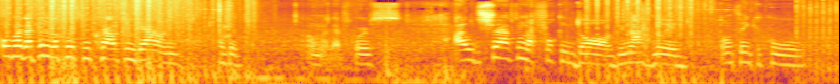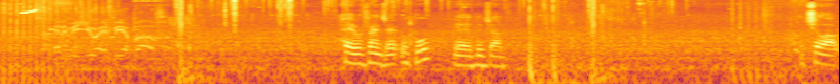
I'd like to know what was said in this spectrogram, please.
Oh my god, there's a person crouching down. Okay. Oh my god, of course. I was distracting a fucking dog. You're not good. Don't think you're cool. Enemy UAV above. Hey, we're friends, right? We're cool? Yeah, good job. Chill out.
